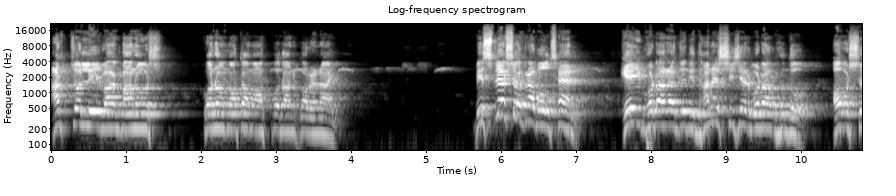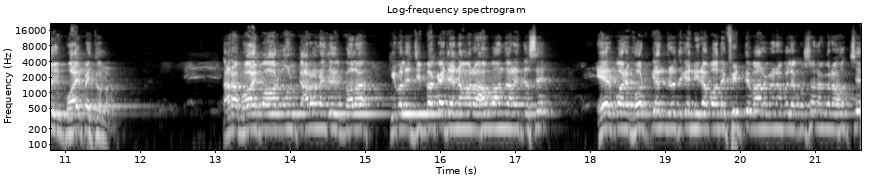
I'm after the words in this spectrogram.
আটচল্লিশ ভাগ মানুষ কোনো মতামত প্রদান করে নাই। বিশ্লেষকরা বলছেন, এই ভোটাররা যদি ধানের শীষের ভোটার হতো, অবশ্যই ভয় পেত না। তারা ভয় পাওয়ার মূল কারণে যে গলা, কি বলে, জিব্বা কাইটে নেওয়ার আহ্বান জানাইতেছে। এরপরে ভোট কেন্দ্র থেকে নিরাপদে ফিরতে পারবে না বলে ঘোষণা করা হচ্ছে।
